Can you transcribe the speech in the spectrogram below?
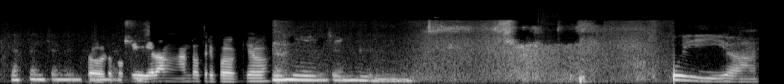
Jangan, jangan. Tuh, udah gue bilang Anto triple kill. Jangan, jangan. Wih, ya.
